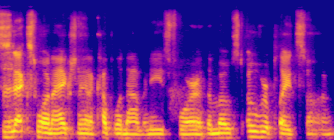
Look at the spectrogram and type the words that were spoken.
This next one, I actually had a couple of nominees for the most overplayed song.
